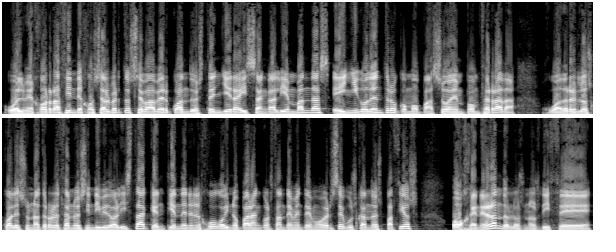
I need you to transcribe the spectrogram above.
o el mejor Racing de José Alberto se va a ver cuando estén Geray, Sangali en bandas e Íñigo dentro, como pasó en Ponferrada. Jugadores los cuales su naturaleza no es individualista, que entienden el juego y no paran constantemente de moverse buscando espacios o generándolos, nos dice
